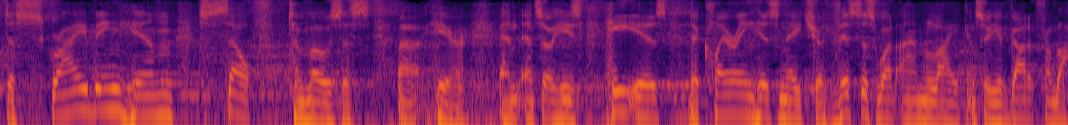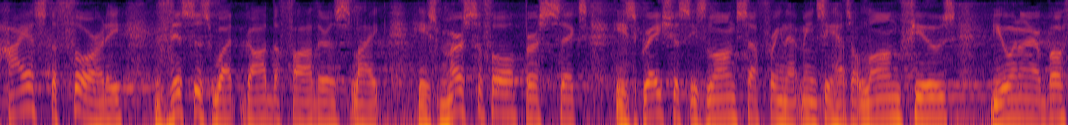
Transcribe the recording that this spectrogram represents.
describing himself to Moses uh, here. And, and so he's, he is declaring his nature. This is what I'm like. And so you've got it from the highest authority. This is what God the Father is like. He's merciful, verse 6. He's gracious. He's long suffering. That means he has a long fuse. You and I are both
